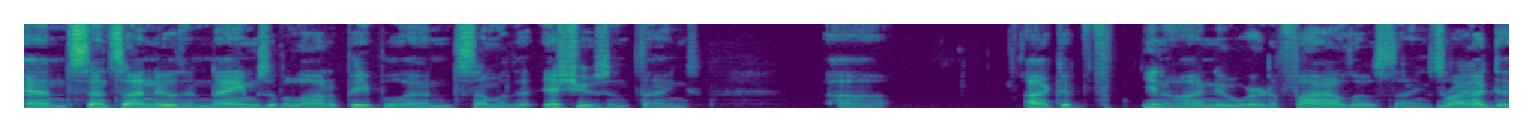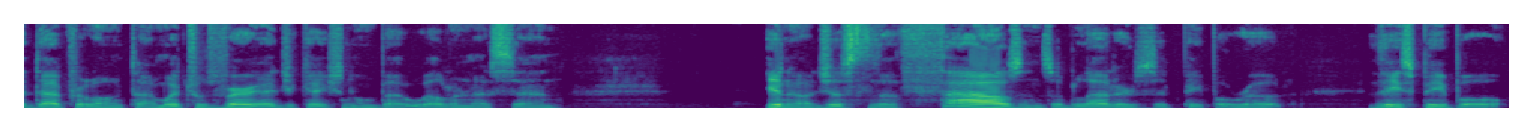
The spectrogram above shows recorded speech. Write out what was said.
And since I knew the names of a lot of people and some of the issues and things, uh, I could, you know, I knew where to file those things. So Right. I did that for a long time, which was very educational about wilderness and, you know, just the thousands of letters that people wrote. These people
